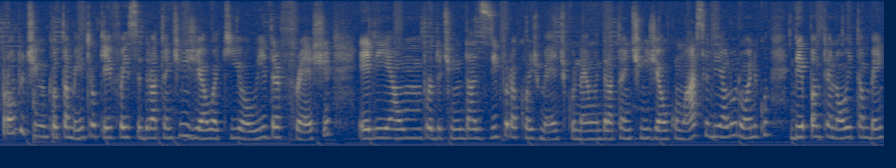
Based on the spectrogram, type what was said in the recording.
produtinho que eu também troquei foi esse hidratante em gel aqui, ó, o Hydra Fresh. Ele é um produtinho da Zipora Cosmético, né? Um hidratante em gel com ácido hialurônico, de pantenol e também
